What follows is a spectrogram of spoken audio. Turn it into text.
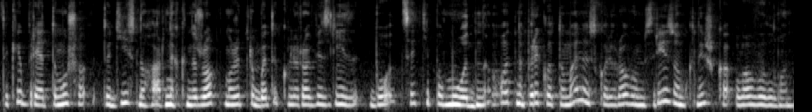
такий бред, тому що до дійсно гарних книжок можуть робити кольорові зрізи, бо це типу модно. От, наприклад, у мене з кольоровим зрізом книжка Вавилон.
